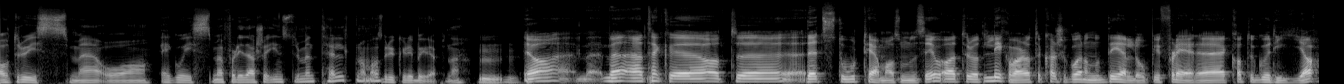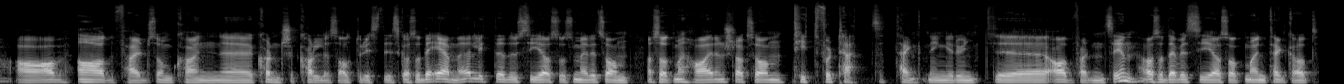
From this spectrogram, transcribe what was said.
altruisme og egoisme, fordi det er så instrumentelt når man bruker de begrepene. Mm. Ja, men jeg tenker at eh, det er et stort tema, som du sier, og jeg tror at likevel at det kanskje går an å dele opp i flere kategorier av atferd som kan eh, kanskje kalles altruistisk. Altså Det ene er litt det du sier, altså, som er litt sånn altså at man har en slags sånn titt for tett-tenkning rundt uh, atferden sin. Altså Det vil si altså at man tenker at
